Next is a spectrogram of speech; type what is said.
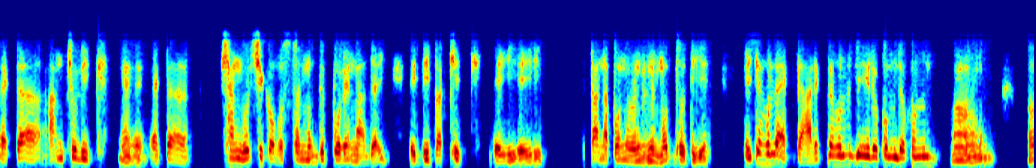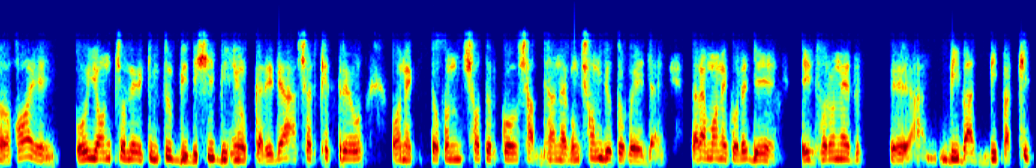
একটা আঞ্চলিক একটা সাংঘর্ষিক অবস্থার মধ্যে পড়ে না যাই, এই দ্বিপাক্ষিক এই এই টানাপোড়েনের মধ্য দিয়ে। এটা হলো একটা। আরেকটা হলো যে এরকম যখন হয়, ওই অঞ্চলে কিন্তু বিদেশি বিনিয়োগকারীরা আসার ক্ষেত্রেও অনেক তখন সতর্ক, সাবধান এবং সংযত হয়ে যায়। তারা মনে করে যে এই ধরনের বিবাদ দ্বিপাক্ষিক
